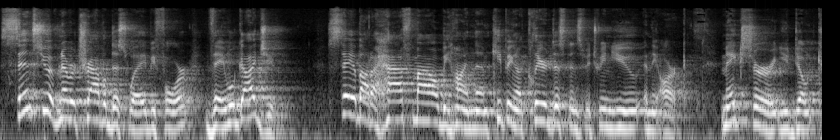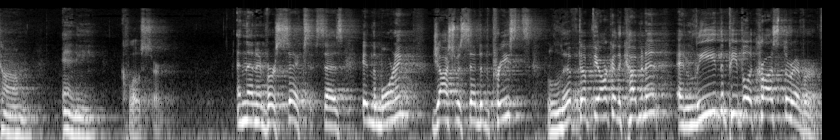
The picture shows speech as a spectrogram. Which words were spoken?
Since you have never traveled this way before, they will guide you. Stay about a half mile behind them, keeping a clear distance between you and the ark. Make sure you don't come any closer. And then in verse 6, it says, In the morning, Joshua said to the priests, Lift up the Ark of the Covenant and lead the people across the river.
